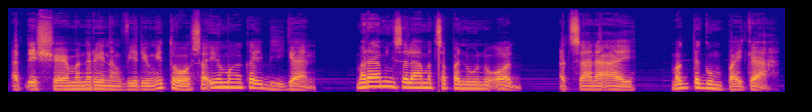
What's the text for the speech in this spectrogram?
At i-share mo na rin ang video ito sa iyong mga kaibigan. Maraming salamat sa panunood at sana ay magtagumpay ka.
